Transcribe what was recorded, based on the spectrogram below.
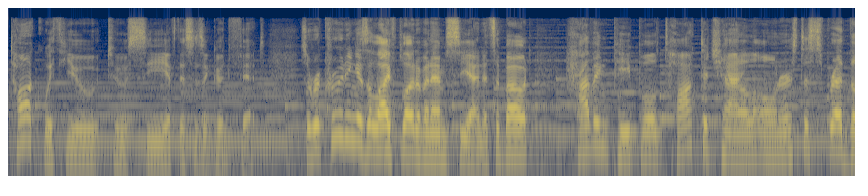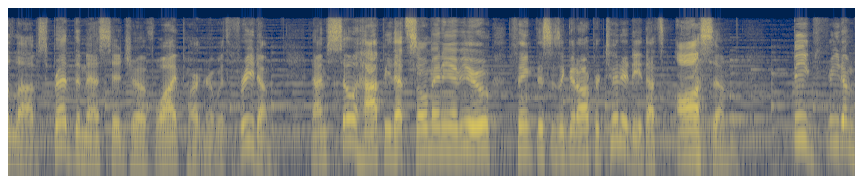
talk with you to see if this is a good fit. So recruiting is a lifeblood of an MCN. It's about having people talk to channel owners to spread the love, spread the message of why partner with freedom. And I'm so happy that so many of you think this is a good opportunity. That's awesome. Big Freedom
